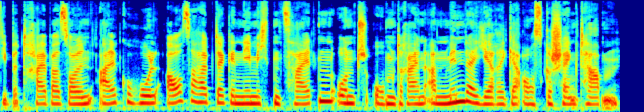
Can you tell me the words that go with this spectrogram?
Die Betreiber sollen Alkohol außerhalb der genehmigten Zeiten und obendrein an Minderjährige ausgeschenkt haben.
